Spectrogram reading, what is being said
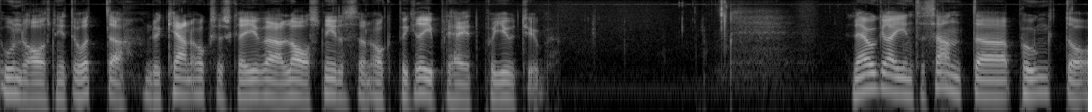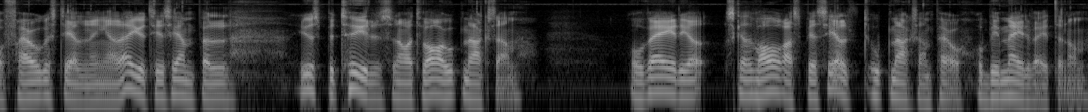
under avsnitt 8. Du kan också skriva Lars Nilsson och begriplighet på Youtube. Några intressanta punkter och frågeställningar är ju till exempel just betydelsen av att vara uppmärksam. Och vad är det jag ska vara speciellt uppmärksam på och bli medveten om?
